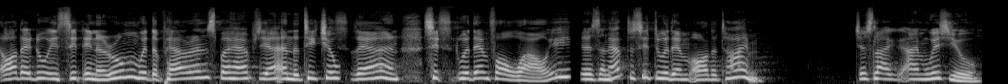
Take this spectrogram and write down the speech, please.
All they do is sit in a room with the parents, perhaps, yeah, and the teacher there and sit with them for a while. He doesn't have to sit with them all the time. Just like I'm with you.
